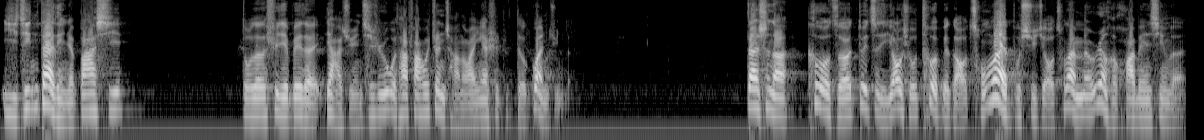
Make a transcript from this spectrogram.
已经带领着巴西夺得了世界杯的亚军。其实如果他发挥正常的话，应该是得冠军的。但是呢，克洛泽对自己要求特别高，从来不酗酒，从来没有任何花边新闻。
